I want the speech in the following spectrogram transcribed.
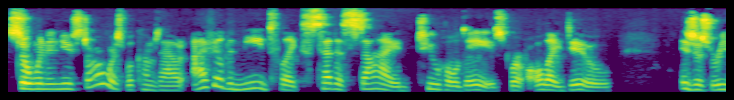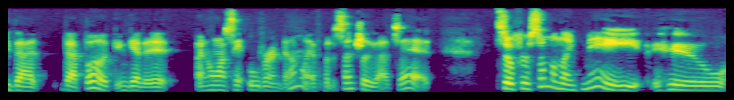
So when a new Star Wars book comes out, I feel the need to like set aside two whole days where all I do is just read that that book and get it I don't want to say over and done with, but essentially that's it. So for someone like me who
